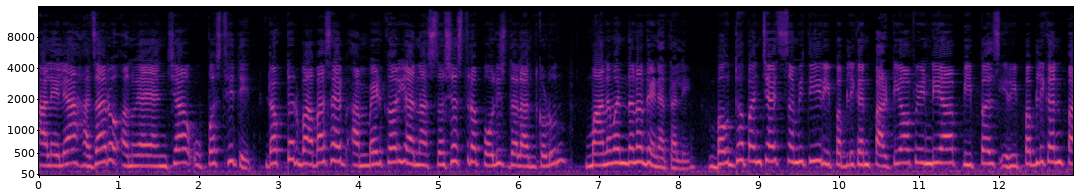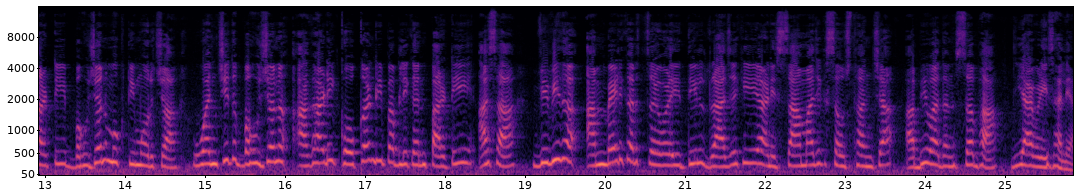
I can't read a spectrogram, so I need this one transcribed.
आलेल्या हजारो अनुयायांच्या उपस्थितीत डॉक्टर बाबासाहेब आंबेडकर यांना सशस्त्र पोलीस दलांकडून मानवंदना देण्यात आली. बौद्ध पंचायत समिती Republican Party of India Peoples Republican Party Bahujan Mukti Morcha Vanchit Bahujan Aghadi Konkan Republican Party असा विविध आंबेडकर चळवळीतील राजकीय आणि सामाजिक संस्थांच्या अभिवादन सभा यावेळी झाल्या.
